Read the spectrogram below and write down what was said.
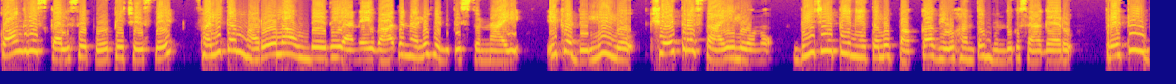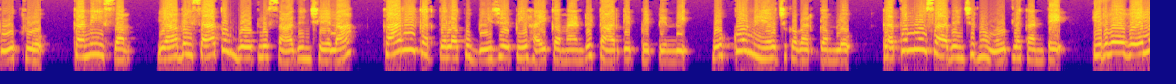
కాంగ్రెస్ కలిసి పోటీ చేస్తే ఫలితం మరోలా ఉండేది అనే వాదనలు వినిపిస్తున్నాయి. ఇక ఢిల్లీలో క్షేత్ర స్థాయిలోనూ బీజేపీ నేతలు పక్కా వ్యూహంతో ముందుకు సాగారు. ప్రతి బూత్లో కనీసం యాభై శాతం ఓట్లు సాధించేలా కార్యకర్తలకు బీజేపీ హైకమాండ్ టార్గెట్ పెట్టింది. ఒక్కో నియోజకవర్గంలో గతంలో సాధించిన ఓట్ల కంటే ఇరవై వేల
